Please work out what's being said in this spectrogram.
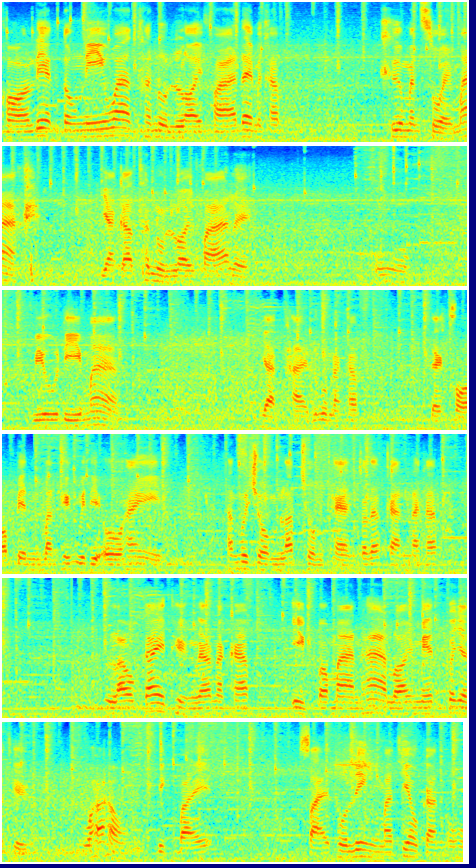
ขอเรียกตรงนี้ว่าถนนลอยฟ้าได้ไหมครับ คือมันสวยมาก อยากกับถนนลอยฟ้าเลย โอ้วิวดีมาก อยากถ่ายรูปนะครับ แต่ขอเป็นบันทึกวิดีโอให้ท่านผู้ชมรับชมแทนก็แล้วกันนะครับ เราใกล้ถึงแล้วนะครับ อีกประมาณ 500 เมตรก็จะถึง ว้าวบิ๊กไบค์ สายทัวริงมาเที่ยวกัน โอ้โห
